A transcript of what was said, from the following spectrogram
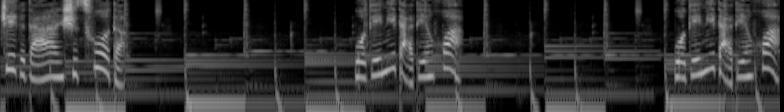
这个答案是错的。我给你打电话。我给你打电话。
